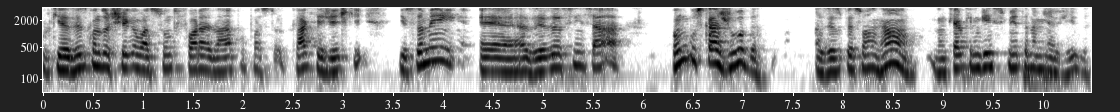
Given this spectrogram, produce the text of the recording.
porque às vezes quando chega o assunto fora lá para o pastor, claro que tem gente que. Isso também, é, às vezes, assim, sabe, vamos buscar ajuda. Às vezes o pessoal, não, não quero que ninguém se meta na minha vida.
